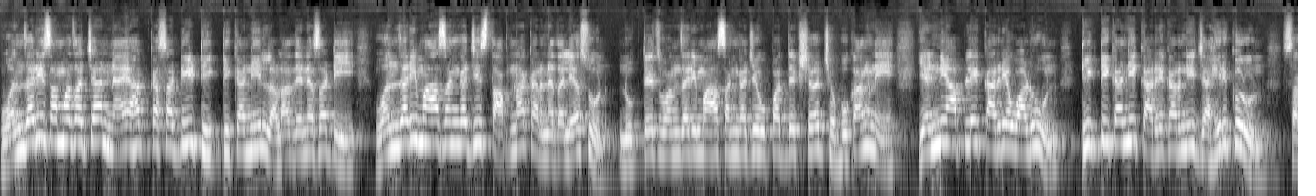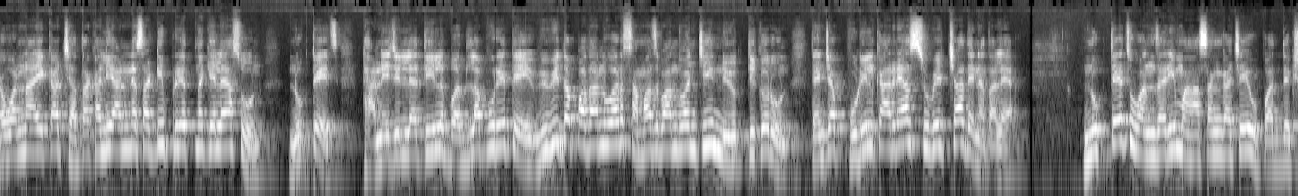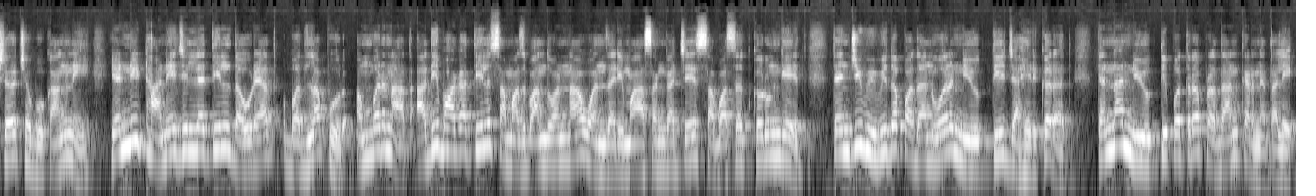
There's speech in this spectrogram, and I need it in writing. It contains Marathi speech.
वंजारी समाजाच्या न्याय हक्कासाठी ठिकठिकाणी लढा देण्यासाठी वंजारी महासंघाची स्थापना करण्यात आली असून नुकतेच वंजारी महासंघाचे उपाध्यक्ष छबू कांगणे यांनी आपले कार्य वाढवून ठिकठिकाणी कार्यकारिणी जाहीर करून सर्वांना एका छताखाली आणण्यासाठी प्रयत्न केले असून नुकतेच ठाणे जिल्ह्यातील बदलापूर येथे विविध पदांवर समाज बांधवांची नियुक्ती करून त्यांच्या पुढील कार्यास शुभेच्छा देण्यात आल्या. नुकतेच वंजारी महासंघाचे उपाध्यक्ष छबू कांगणे यांनी ठाणे जिल्ह्यातील दौऱ्यात बदलापूर अंबरनाथ आदी भागातील समाजबांधवांना वंजारी महासंघाचे सभासद करून घेत त्यांची विविध पदांवर नियुक्ती जाहीर करत त्यांना नियुक्तीपत्र प्रदान करण्यात आले.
